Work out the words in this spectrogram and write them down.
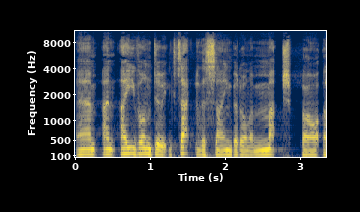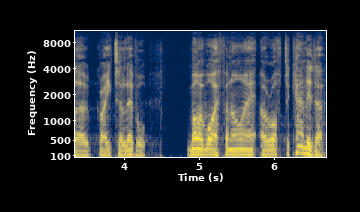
Um, and Avon do exactly the same, but on a much far uh, greater level. My wife and I are off to Canada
